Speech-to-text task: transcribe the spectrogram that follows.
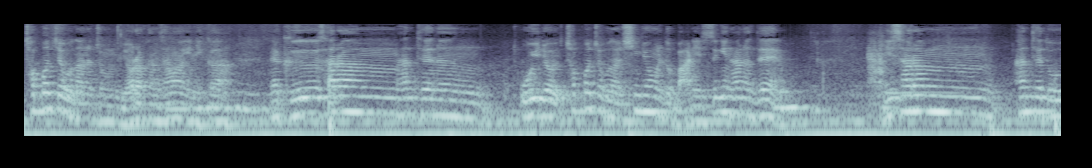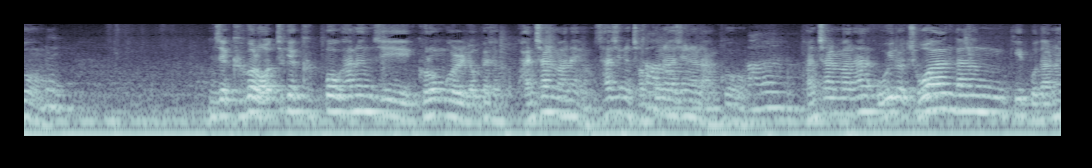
첫 번째보다는 좀 열악한 상황이니까 음. 그냥 그 사람한테는 오히려 첫 번째보다는 신경을 더 많이 쓰긴 하는데 음. 이 사람한테도 네. 이제 그걸 어떻게 극복하는지 그런 걸 옆에서 관찰만 해요. 사실은 접근하지는 아. 않고 아. 관찰만 한 오히려 좋아한다는 기보다는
